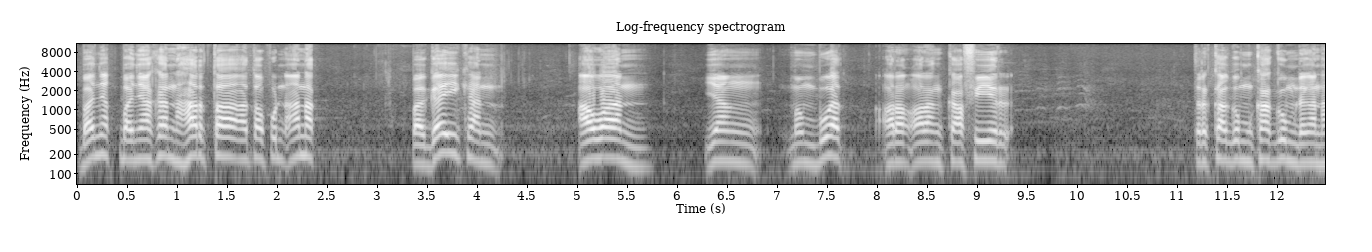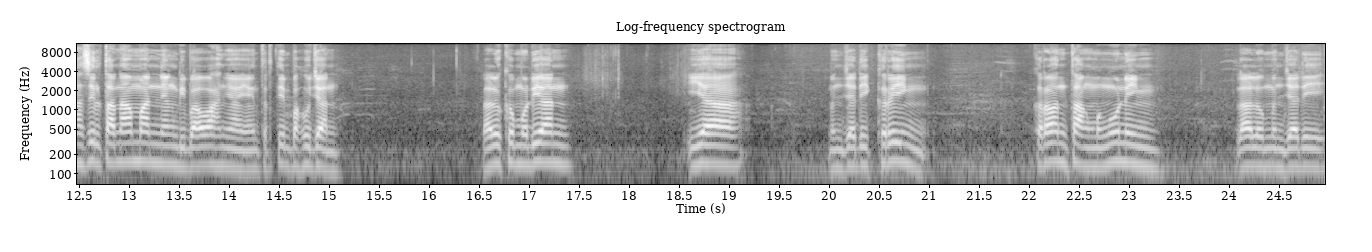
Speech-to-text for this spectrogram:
banyak-banyakan harta ataupun anak bagaikan awan yang membuat orang-orang kafir terkagum-kagum dengan hasil tanaman yang di bawahnya yang tertimpa hujan. Lalu kemudian ia menjadi kering, kerontang, menguning, lalu menjadi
